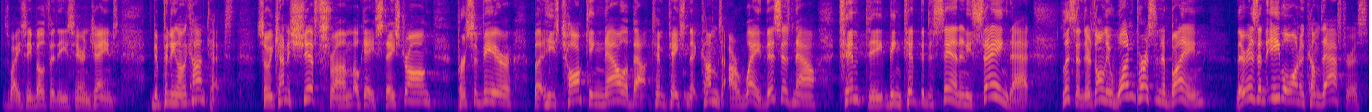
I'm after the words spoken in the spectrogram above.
That's why you see both of these here in James, depending on the context. So he kind of shifts from, okay, stay strong, persevere, but he's talking now about temptation that comes our way. This is now tempting, being tempted to sin, and he's saying that, listen, there's only one person to blame. There is an evil one who comes after us,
